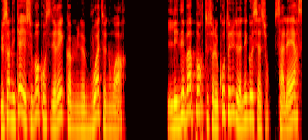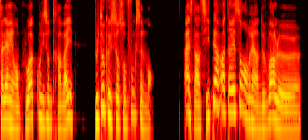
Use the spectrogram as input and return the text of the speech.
Le syndicat est souvent considéré comme une boîte noire. Les débats portent sur le contenu de la négociation, salaire, salaire et emploi, conditions de travail, plutôt que sur son fonctionnement. Ah, c'est hyper intéressant en vrai hein, de voir le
